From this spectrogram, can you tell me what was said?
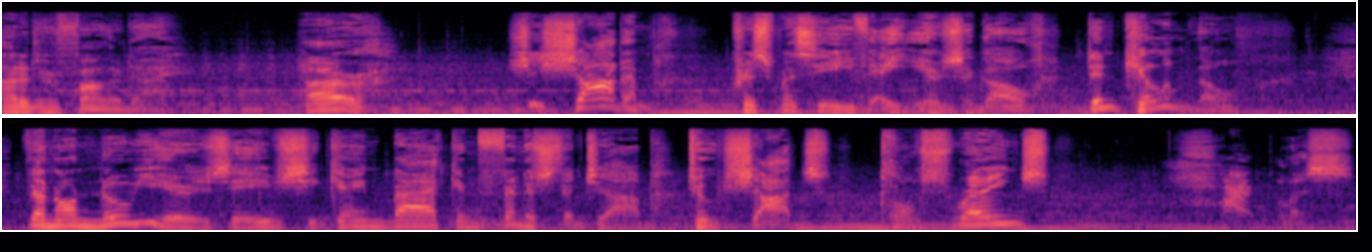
How did her father die? Her. She shot him Christmas Eve eight years ago. Didn't kill him, though. Then on New Year's Eve, she came back and finished the job. Two shots, close range, heartless.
